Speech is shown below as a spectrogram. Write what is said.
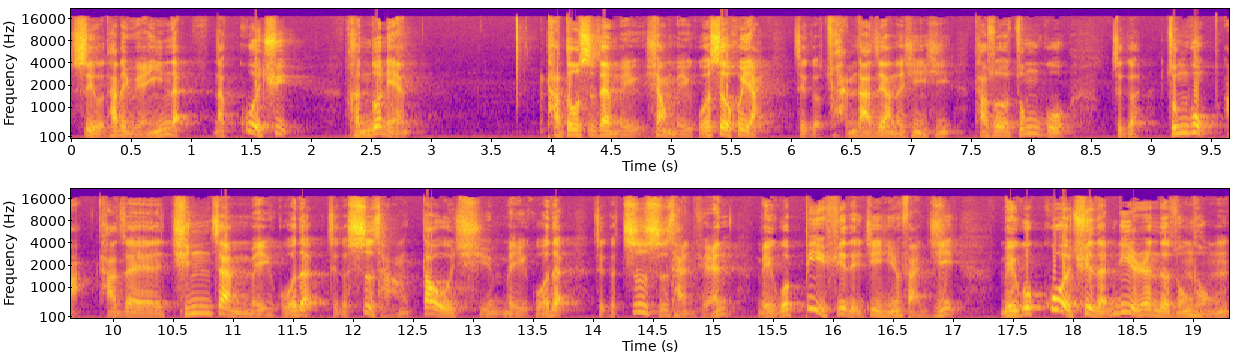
是有他的原因的。那过去很多年，他都是在美向美国社会啊这个传达这样的信息。他说中国这个中共啊，他在侵占美国的这个市场，盗取美国的这个知识产权，美国必须得进行反击。美国过去的历任的总统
